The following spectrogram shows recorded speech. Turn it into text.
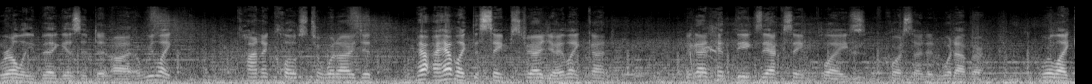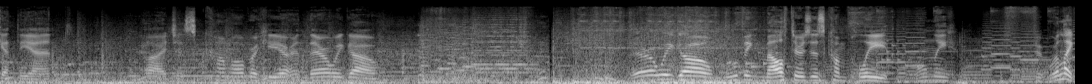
really big, isn't it? Uh, are we like kind of close to what I did? Ha I have like the same strategy. I like got I got hit the exact same place. Of course I did. Whatever. We're like at the end. Alright, just come over here and there we go. There we go. Moving melters is complete. Only we're like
